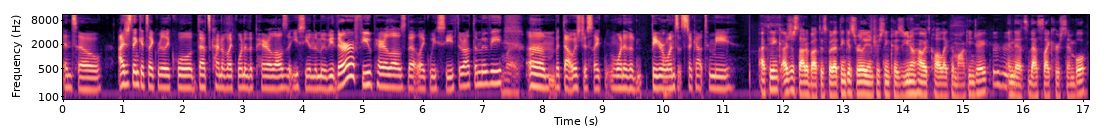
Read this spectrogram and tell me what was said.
and so I just think it's like really cool. That's kind of like one of the parallels that you see in the movie. There are a few parallels that like we see throughout the movie. Um, but that was just like one of the bigger ones that stuck out to me. I think I just thought about this, but I think it's really interesting because you know how it's called like the Mockingjay, and that's that's like her symbol,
